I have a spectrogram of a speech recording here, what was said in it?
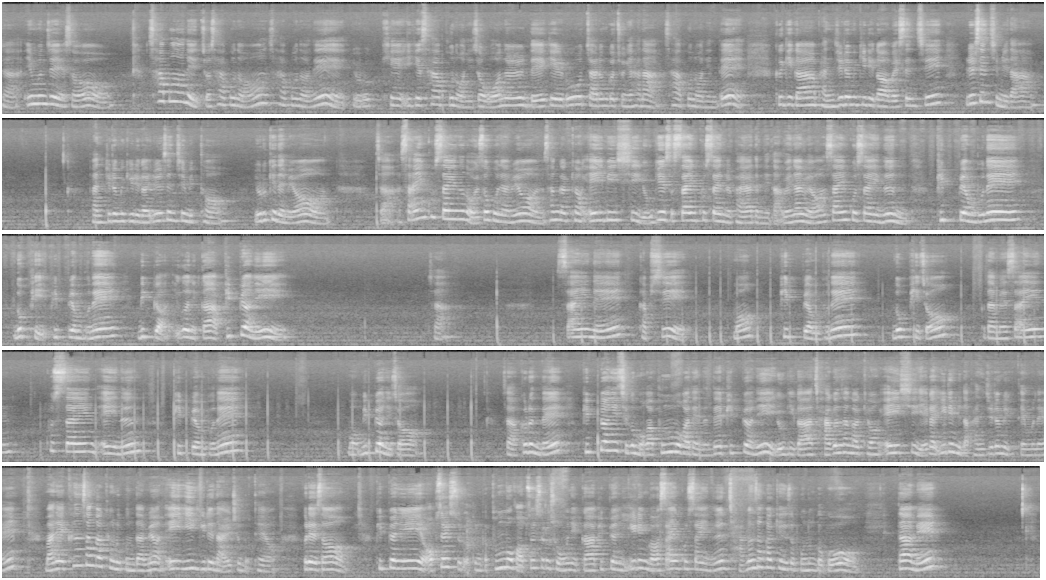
자, 이 문제에서 4분원에 있죠. 4분원. 4분원에 요렇게 이게 4분원이죠. 원을 4개로 자른 것 중에 하나 4분원인데 크기가 반지름 길이가 몇 cm? 1cm입니다. 반지름 길이가 1cm. 요렇게 되면 자, 사인 코사인은 어디서 보냐면 삼각형 ABC 여기에서 사인 코사인을 봐야 됩니다. 왜냐면 사인 코사인은 빗변분의 높이, 빗변분의 밑변 이거니까 빗변이 자 사인의 값이 뭐 빗변분의 높이죠. 그 다음에 사인 코사인 A는 빗변분의 뭐 밑변이죠. 자, 그런데 빗변이 지금 뭐가 분모가 됐는데 빗변이 여기가 작은 삼각형 AC 얘가 1입니다. 반지름이기 때문에 만약에 큰 삼각형을 본다면 A 이 길이는 알지 못해요. 그래서 빗변이 없앨수록 그러니까 분모가 없을수록 좋으니까 빗변이 1인 거 사인 코사인은 작은 삼각형에서 보는 거고 다음에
